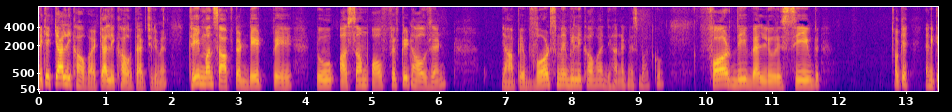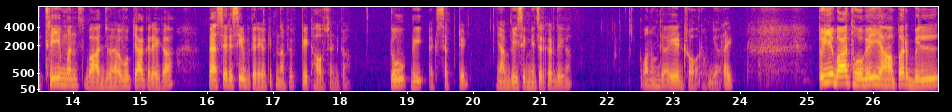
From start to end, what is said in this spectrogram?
देखिए, क्या लिखा हुआ है, क्या लिखा होता है एक्चुअली में? Three months after date pay to a sum of fifty thousand यहाँ पे वर्ड्स में भी लिखा हुआ है, ध्यान रखने इस बात को for the value received okay यानी कि थ्री मंथ्स बाद जो है वो क्या करेगा? पैसे रिसीव्ड करेगा, कितना? फिफ्टी थाउज़ेंड का। टू बी एक्सेप्टेड यहाँ बी सिग्नेचर कर देगा। कौन हो गया? ए ड्रॉवर हो गया राइट तो ये बात हो गई यहाँ पर बिल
